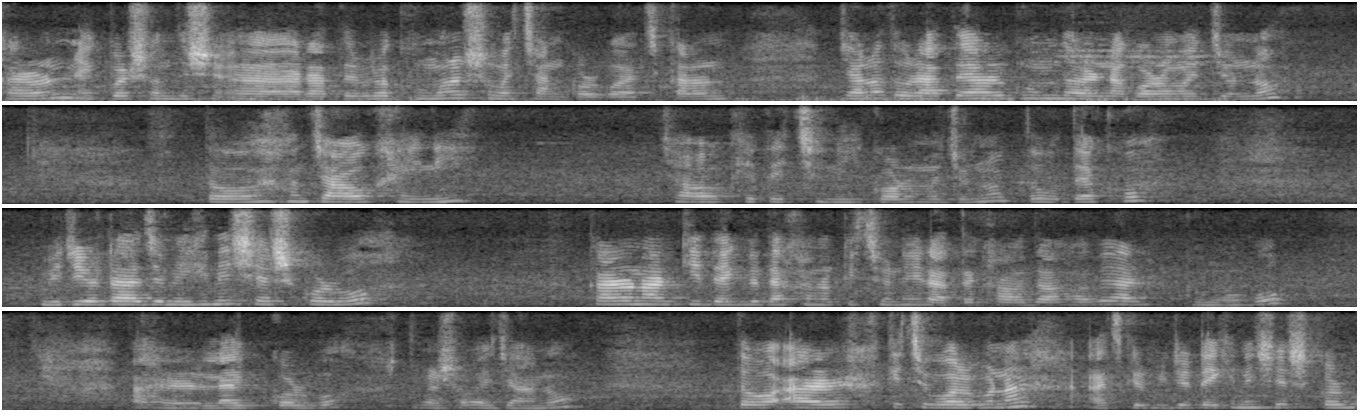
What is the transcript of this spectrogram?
কারণ একবার সন্ধ্যে রাতের বেলা ঘুমানোর সময় চান করব আজ। কারণ জানো তো, রাতে আর ঘুম ধরে না গরমের জন্য। তো এখন চাও খাইনি। চাও খেতে ইচ্ছে নেই গরমের জন্য। তো দেখো, ভিডিওটা আজ আমি এখানেই শেষ করব। কারণ আর কি দেখবে দেখানোর কিছু নেই, রাতে খাওয়া দাওয়া হবে আর ঘুমোবো। আর লাইভ করব, তোমরা সবাই জানো। তো আর কিছু বলব না। আজকের ভিডিওটা এখানে শেষ করব।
